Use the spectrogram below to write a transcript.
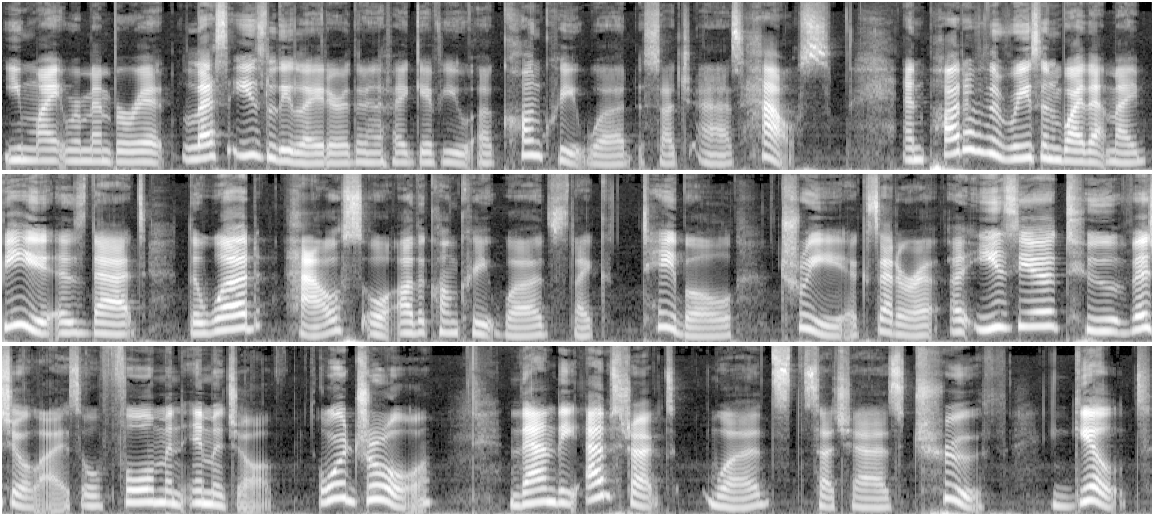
you might remember it less easily later than if I give you a concrete word such as house. And part of the reason why that might be is that the word house or other concrete words like table, tree, etc., are easier to visualize or form an image of or draw than the abstract words such as truth, guilt.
